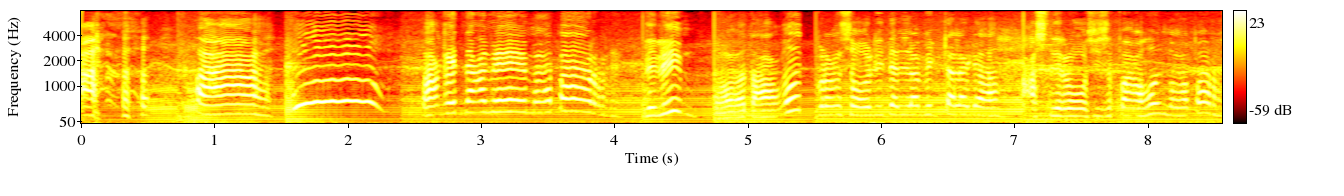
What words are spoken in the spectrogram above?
Ah, ah, woo! Bakit na kami mga par? Dilim. Nakakatakot. Parang solid ang lamig talaga. Taas ni Rosie sa pahon mga par.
